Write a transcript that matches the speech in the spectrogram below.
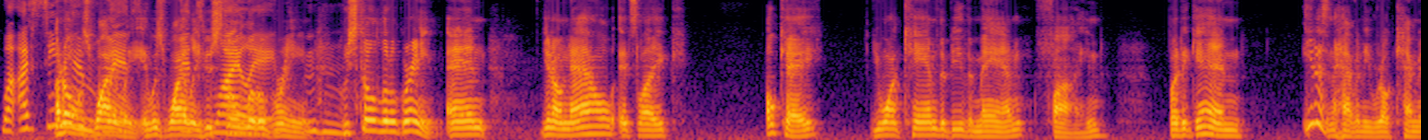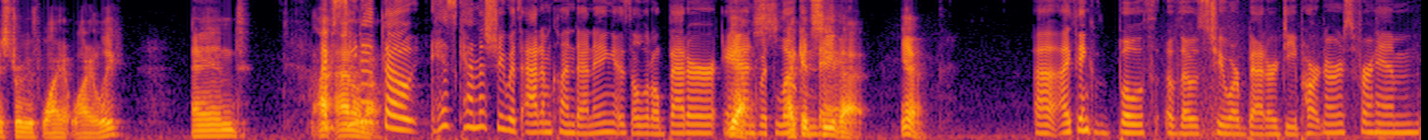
Well, I've seen. Oh no, it was Wylie. with- it was Wylie, who's still a little Wylie. Mm-hmm. green. Who's still a little green, and you know now it's like, okay, you want Cam to be the man, fine, but again, he doesn't have any real chemistry with Wyatt Wylie, and I, I've I seen know. it though. His chemistry with Adam Clendenning is a little better, and yes, with Logan I can see that. Yeah, Uh, I think both of those two are better D partners for him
